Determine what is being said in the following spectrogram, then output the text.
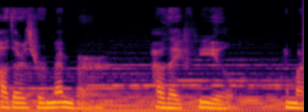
Others remember how they feel in my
